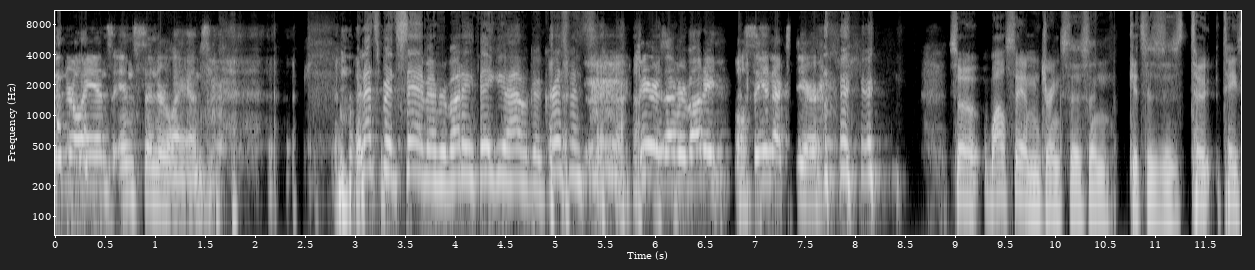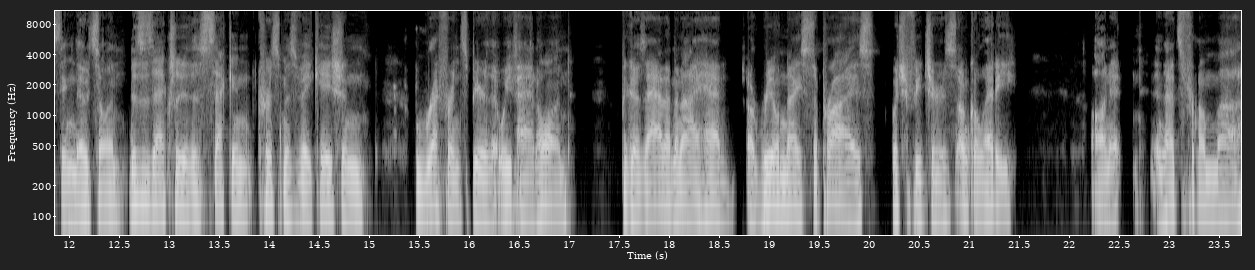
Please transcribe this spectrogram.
Cinderlands in Cinderlands. And that's been Sam, everybody. Thank you. Have a good Christmas. Cheers, everybody. We'll see you next year. So while Sam drinks this and gets his, his t- tasting notes on, this is actually the second Christmas vacation reference beer that we've had on because Adam and I had a real nice surprise, which features Uncle Eddie on it, and that's from uh,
